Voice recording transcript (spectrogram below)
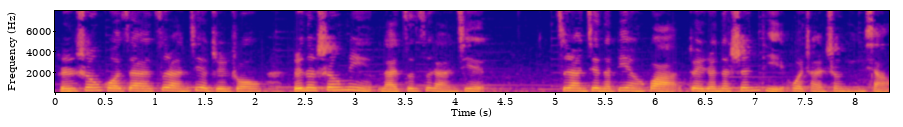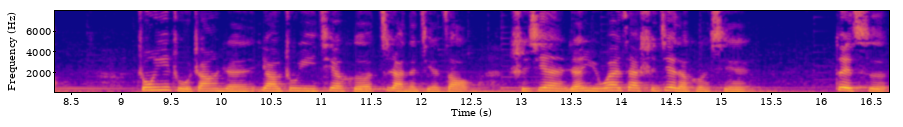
人生活在自然界之中，人的生命来自自然界，自然界的变化对人的身体会产生影响。中医主张人要注意切合自然的节奏，实现人与外在世界的和谐。对此，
